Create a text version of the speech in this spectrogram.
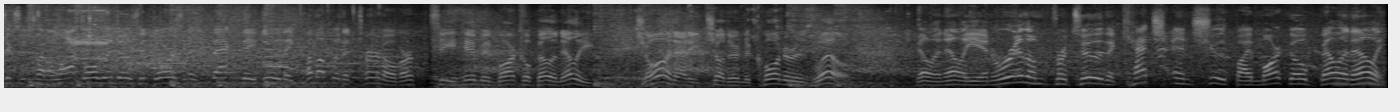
Sixers trying to lock all windows and doors, and in fact they do. They come up with a turnover. See him and Marco Belinelli jawing at each other in the corner as well. Belinelli in rhythm for two. The catch and shoot by Marco Belinelli.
